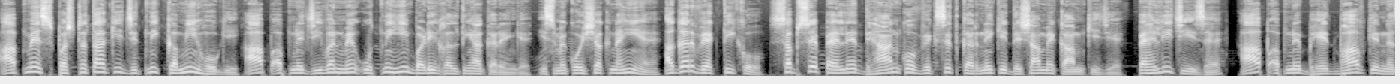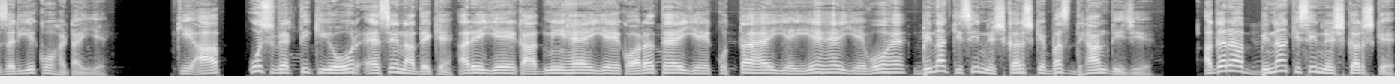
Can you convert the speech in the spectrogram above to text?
आप में स्पष्टता की जितनी कमी होगी, आप अपने जीवन में उतनी ही बड़ी गलतियाँ करेंगे। इसमें कोई शक नहीं है। अगर व्यक्ति को सबसे पहले ध्यान को विकसित करने की दिशा में काम कीजिए, पहली चीज़ है, आप अपने भेदभाव के नज़रिए को हटाइए। कि आप उस व्यक्ति की ओर ऐसे ना देखें, अरे ये एक आदमी है, ये एक औरत है, ये एक कुत्ता है, ये ये है, ये वो है, बिना किसी निष्कर्ष के बस ध्यान दीजिए। अगर आप बिना किसी निष्कर्ष के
